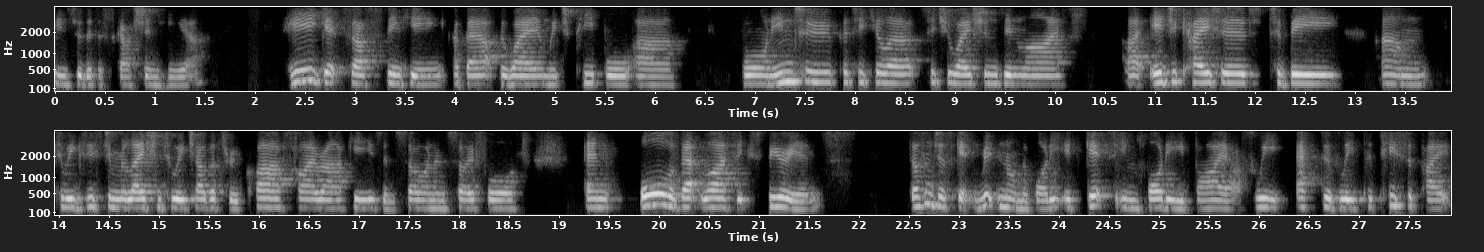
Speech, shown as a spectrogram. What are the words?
into the discussion here he gets us thinking about the way in which people are born into particular situations in life, are educated to be um, to exist in relation to each other through class hierarchies and so on and so forth. And all of that life experience doesn't just get written on the body, it gets embodied by us. We actively participate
